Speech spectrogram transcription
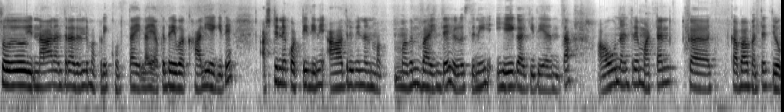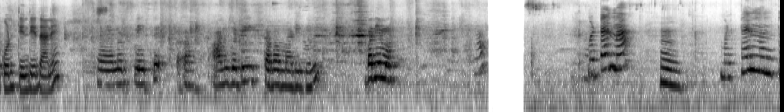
ಸೊ ನಾನಂತರ ಅದರಲ್ಲಿ ಮಕ್ಕಳಿಗೆ ಕೊಡ್ತಾ ಇಲ್ಲ, ಯಾಕಂದರೆ ಇವಾಗ ಖಾಲಿಯಾಗಿದೆ ಅಷ್ಟನ್ನೇ ಕೊಟ್ಟಿದ್ದೀನಿ. ಆದ್ರೂ ನನ್ನ ಮಕ್, ಮಗನ ಬಾಯಿಂದ ಹೇಳಿಸ್ತೀನಿ, ಹೇಗಾಗಿದೆ ಅಂತ. ಅವನಂತರ ಮಟನ್ ಕ, ಕಬಾಬ್ ಅಂತ ತಿಳ್ಕೊಂಡು ತಿಂದಿದ್ದಾನೆ. ನೋಡಿ ಸ್ನೇಹಿತರೆ ಆಲೂಗಡ್ಡೆ ಕಬಾಬ್ ಮಾಡಿದ್ದೀನಿ. ಬನ್ನಿ ಮಟನ್ ಹ್ಞೂ ಮಟನ್ ಅಂತ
